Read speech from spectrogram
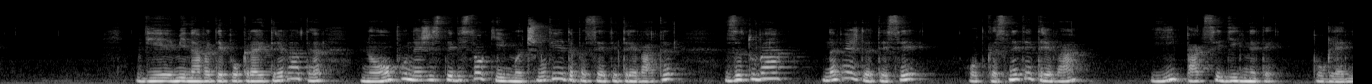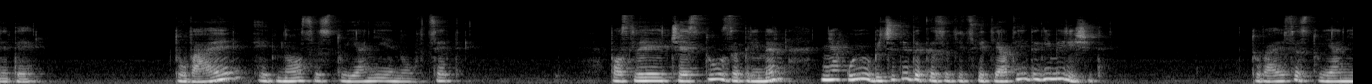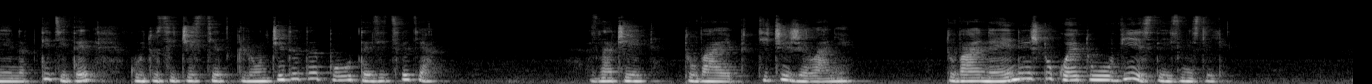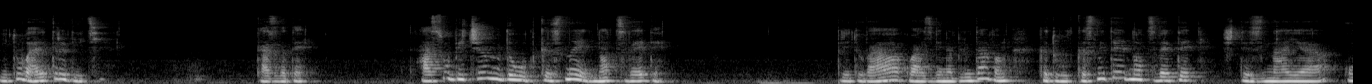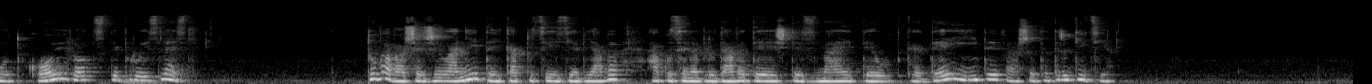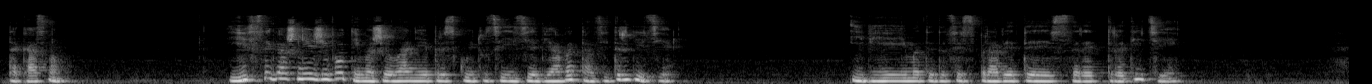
Вие минавате по край тревата, но понеже сте високи и мъчно вие да пасете тревата, затова навеждате се, откъснете трева и пак се дигнете, погледнете. Това е едно състояние на овцете. После често, за пример, някои обичате да късате цветята и да ги миришите. Това е състояние на птиците, които си чистят клюнчетата по тези цветя. Значи, това е птиче желание. Това не е нещо, което вие сте измислили. И това е традиция. Казвате, аз обичам да откъсна едно цвете. При това, ако аз ви наблюдавам, като откъснете едно цвете, ще зная от кой род сте произлезли. Това ваше желание, тъй както се изявява, ако се наблюдавате, ще знаете откъде иде вашата традиция. Така съм. И в сегашния живот има желание, през които се изявява тази традиция. И вие имате да се справяте сред традиции.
